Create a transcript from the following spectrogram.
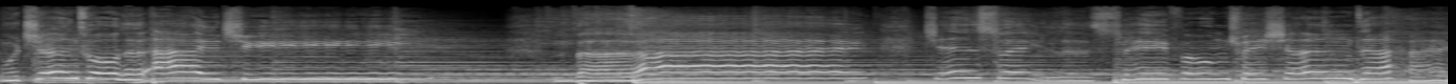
我挣脱了爱情，把爱剪碎了，随风吹向大海。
